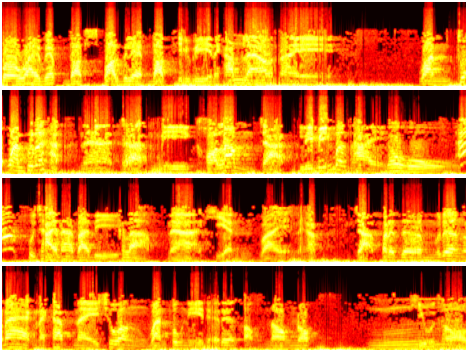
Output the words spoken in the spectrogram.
w w w s p o r t v i l l a g e t v นะครับอืมแล้วในวันทุกวันพฤหัสนะฮะ จะมีคอลัมน์จากลีมิงเมืองไทย โอ้โห ผู้ชายหน้าตาดีครับนะฮะเขียนไว้นะครับ จะประเดิมเรื่องแรกนะครับ ในช่วงวันพรุ่งนี้ด้วยเรื่องของน้องนกอืมคิวทอง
